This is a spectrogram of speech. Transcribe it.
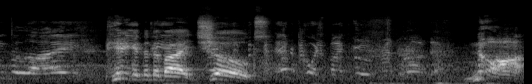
Eagle Eye, Pig into the bite jokes. and of course my girlfriend Rhonda. No,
